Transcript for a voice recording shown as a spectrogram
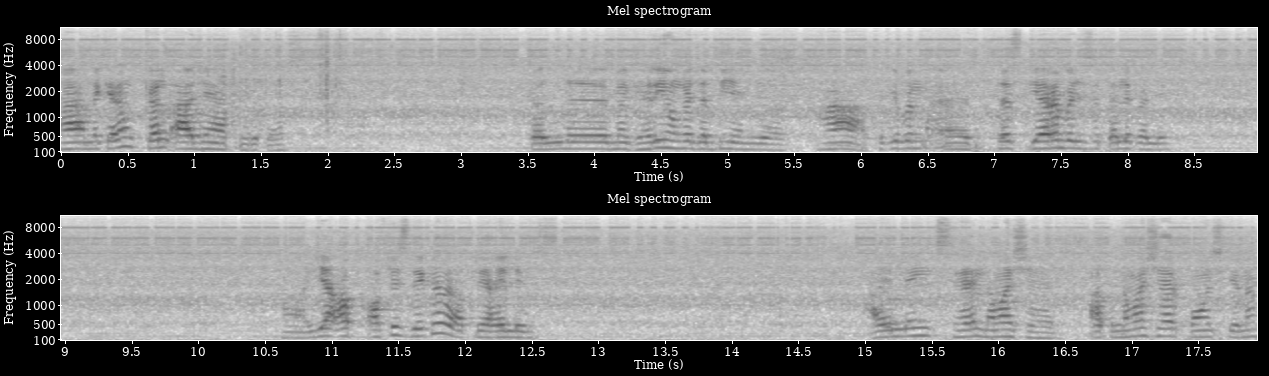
हाँ मैं कह रहा हूँ, कल आ जाए आप मेरे पास। कल मैं घर ही होंगे जब भी आएँगे आप हाँ तकरीबन दस ग्यारह बजे से पहले पहले। हाँ या आप ऑफ़िस देखा था आपने आई लिंक्स? आई लिंक्स है नवा शहर। आप नवा शहर पहुँच के ना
